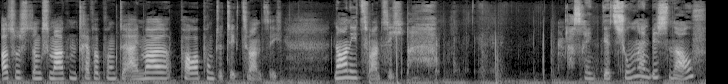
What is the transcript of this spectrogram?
Ausrüstungsmarken, Trefferpunkte einmal, Powerpunkte Tick 20. Nani 20. Das regt jetzt schon ein bisschen auf.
